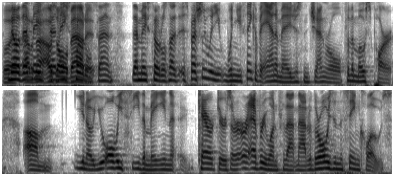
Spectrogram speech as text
But no that makes, that makes total it. sense. That makes total sense especially when you when you think of anime just in general for the most part um you know you always see the main characters or, or everyone for that matter they're always in the same clothes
